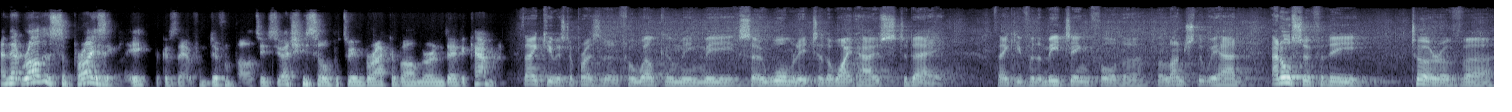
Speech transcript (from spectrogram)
and that rather surprisingly, because they were from different parties, you actually saw between Barack Obama and David Cameron. Thank you, Mr. President, for welcoming me so warmly to the White House today. Thank you for the meeting, for the, the lunch that we had, and also for the tour of uh,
